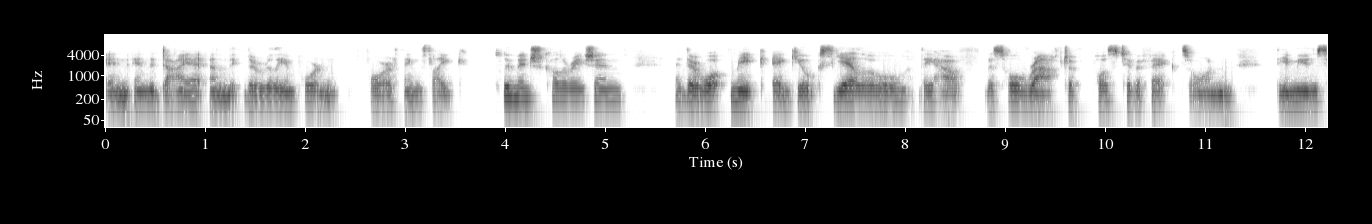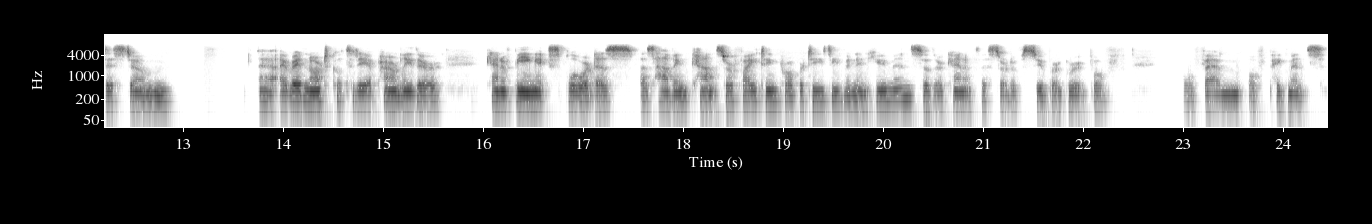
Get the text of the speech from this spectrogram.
in in the diet, and they're really important for things like plumage coloration. And they're what make egg yolks yellow. They have this whole raft of positive effects on the immune system. Uh, I read an article today. Apparently, they're kind of being explored as as having cancer fighting properties even in humans. So they're kind of this sort of super group of of, um, of pigments.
